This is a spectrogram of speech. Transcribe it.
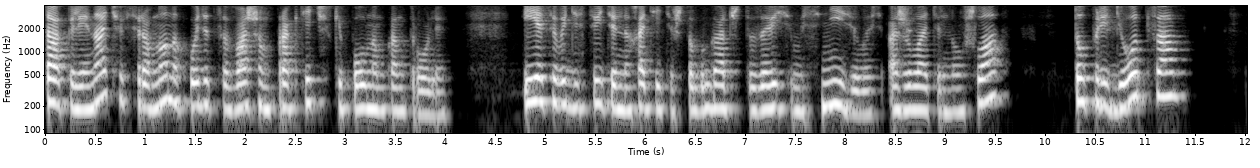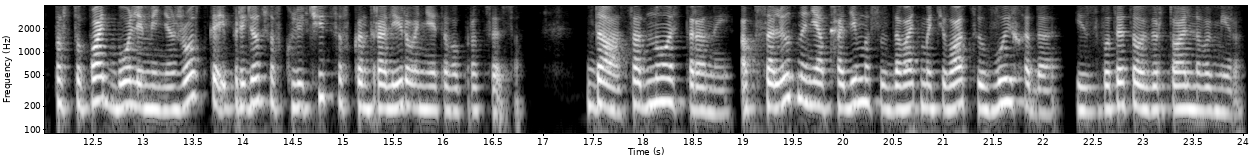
так или иначе все равно находится в вашем практически полном контроле. И если вы действительно хотите, чтобы гаджетозависимость снизилась, а желательно ушла, то придется поступать более-менее жестко и придется включиться в контролирование этого процесса. Да, с одной стороны, абсолютно необходимо создавать мотивацию выхода из вот этого виртуального мира.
